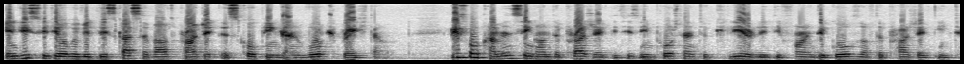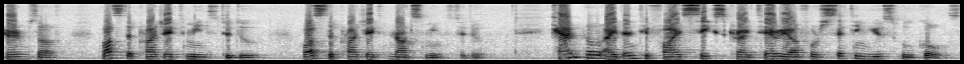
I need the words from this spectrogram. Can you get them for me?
In this video we will discuss about project scoping and work breakdown. Before commencing on the project, it is important to clearly define the goals of the project in terms of what the project means to do, what the project not means to do. Campbell identifies six criteria for setting useful goals.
